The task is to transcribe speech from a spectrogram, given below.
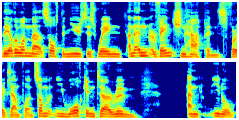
the other one that's often used is when an intervention happens, for example, and some you walk into a room and you know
